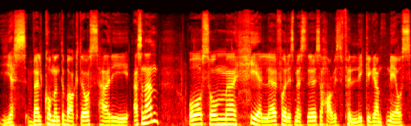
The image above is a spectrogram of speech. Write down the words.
Yes, Velkommen tilbake til oss her i SNN. Og som eh, hele forrige semester så har vi selvfølgelig ikke glemt med oss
